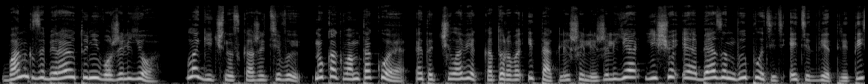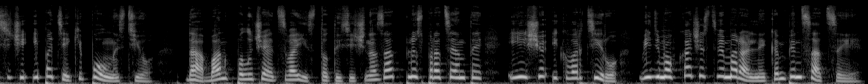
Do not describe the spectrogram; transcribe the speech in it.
Банк забирает у него жилье. Логично, скажете вы, но как вам такое? Этот человек, которого и так лишили жилья, еще и обязан выплатить эти 2-3 тысячи ипотеки полностью – да, банк получает свои 100 тысяч назад плюс проценты и еще и квартиру, видимо, в качестве моральной компенсации.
